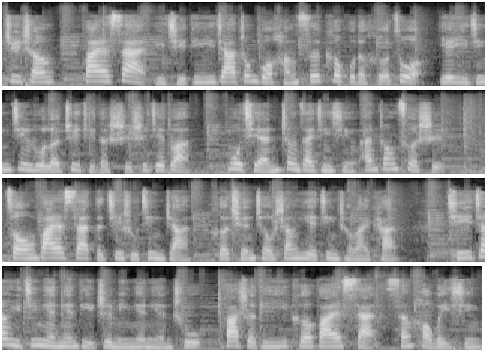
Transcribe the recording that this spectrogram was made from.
据称，Viasat 与其第一家中国航司客户的合作也已经进入了具体的实施阶段，目前正在进行安装测试。从 Viasat 的技术进展和全球商业进程来看，其将于今年年底至明年年初发射第一颗 Viasat 三号卫星。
